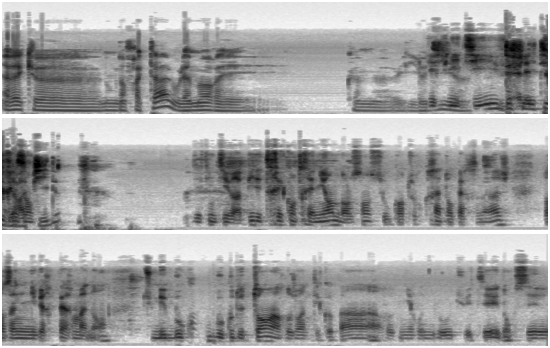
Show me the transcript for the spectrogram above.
avec euh, donc dans Fractal, où la mort est, comme euh, il le dit, Définitive. euh, et rapide. Définitive rapide et très contraignante dans le sens où quand tu recrées ton personnage dans un univers permanent, tu mets beaucoup beaucoup de temps à rejoindre tes copains, à revenir au niveau où tu étais. Donc c'est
